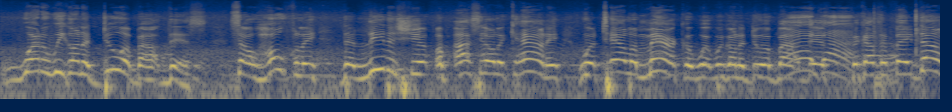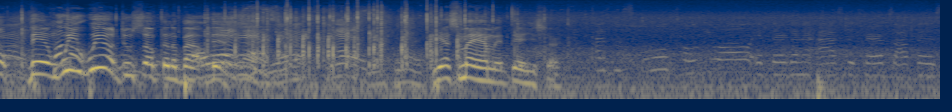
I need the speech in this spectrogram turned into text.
what are we gonna do about this? So hopefully the leadership of Osceola County will tell America what we're going to do about My this. God. Because if they don't, then Come we on. will do something about this. Right. Yes, ma'am, and then you, sir. Has the school told you all if they're gonna ask the sheriff's office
